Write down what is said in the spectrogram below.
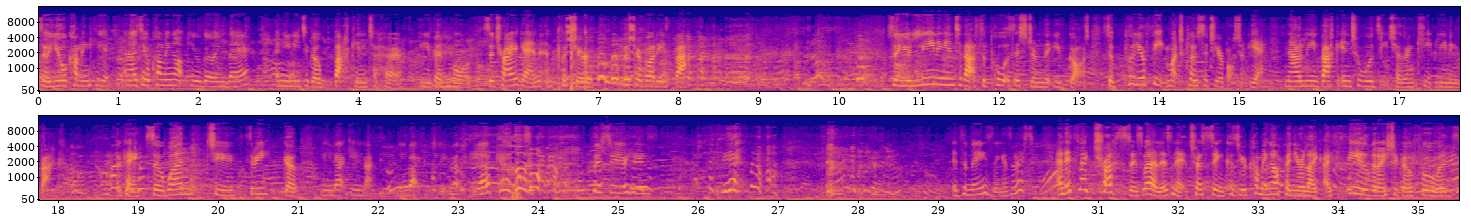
So you're coming here, and as you're coming up, you're going there, and you need to go back into her even more. So try again and push your push your bodies back. So you're leaning into that support system that you've got. So pull your feet much closer to your bottom. Yeah. Now lean back in towards each other and keep leaning back. Okay. So one, two, three, go. Lean back, lean back, lean back, lean back. Yeah. Go on. Push through your heels. Yeah. It's amazing, isn't it? And it's like trust as well, isn't it? Trusting because you're coming up and you're like, I feel that I should go forwards,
